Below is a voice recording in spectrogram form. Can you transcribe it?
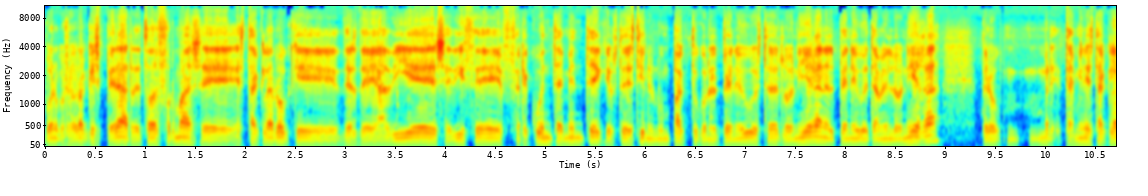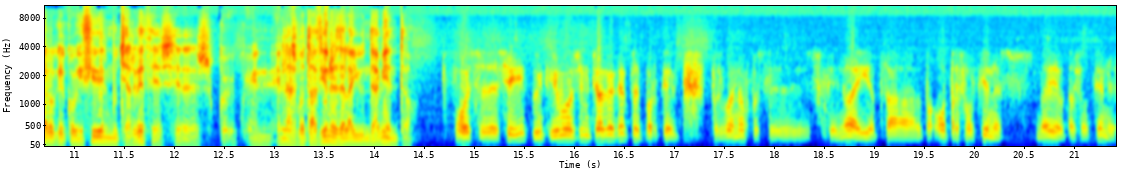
Bueno, pues habrá que esperar. De todas formas, eh, está claro que desde ADIE se dice frecuentemente que ustedes tienen un pacto con el PNV, ustedes lo niegan, el PNV también lo niega, pero hombre, también está claro que coinciden muchas veces en, en las votaciones del ayuntamiento. Pues eh, sí, coincidimos muchas veces pues porque, pues bueno, pues eh, que no hay otra, otras opciones, no hay otras opciones,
